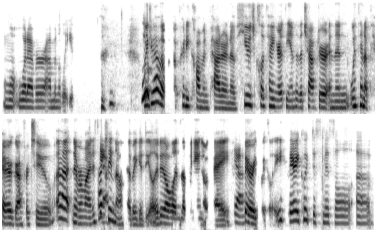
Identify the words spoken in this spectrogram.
Wh- whatever. I'm gonna leave We do have a, a pretty common pattern of huge cliffhanger at the end of the chapter, and then within a paragraph or two, uh, never mind. It's Yeah. actually not that big a deal. It all ends up being okay yeah very quickly. very quick dismissal of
